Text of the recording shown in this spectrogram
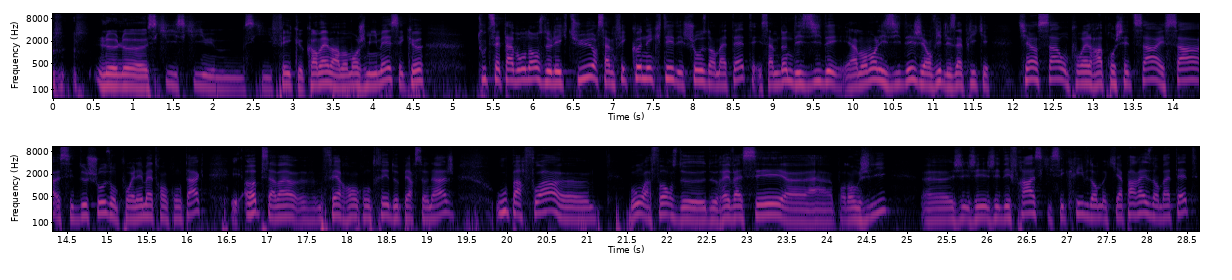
le, ce, qui, ce, qui, ce qui fait que quand même à un moment je m'y mets, c'est que toute cette abondance de lecture, ça me fait connecter des choses dans ma tête et ça me donne des idées. Et à un moment, les idées, j'ai envie de les appliquer. Tiens, ça, on pourrait le rapprocher de ça, et ça, ces deux choses, on pourrait les mettre en contact. Et hop, ça va me faire rencontrer deux personnages. Ou parfois, euh, bon, à force de, rêvasser pendant que je lis, euh, j'ai des phrases qui s'écrivent, qui apparaissent dans ma tête,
